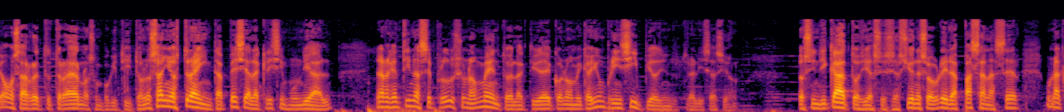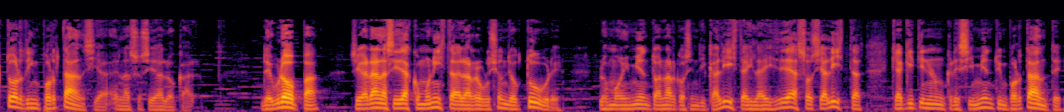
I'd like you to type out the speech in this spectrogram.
Y vamos a retrotraernos un poquitito. En los años 30, pese a la crisis mundial, en Argentina se produce un aumento de la actividad económica y un principio de industrialización. Los sindicatos y asociaciones obreras pasan a ser un actor de importancia en la sociedad local. De Europa llegarán las ideas comunistas de la Revolución de Octubre, los movimientos anarcosindicalistas y las ideas socialistas que aquí tienen un crecimiento importante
